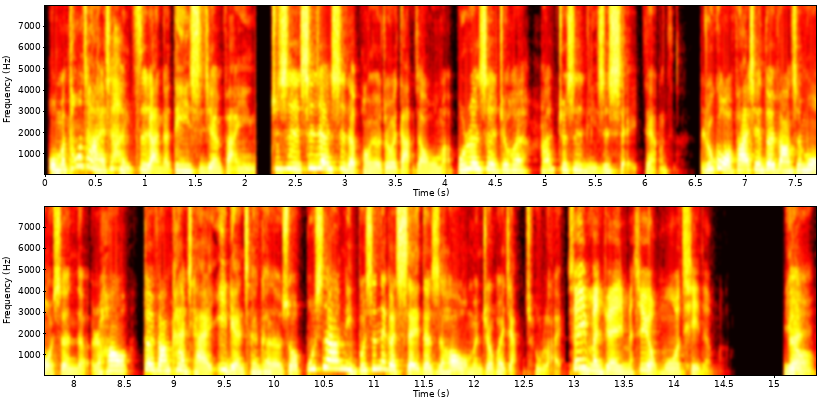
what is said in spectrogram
我们通常还是很自然的第一时间反应。就是是认识的朋友就会打招呼嘛，不认识的就会啊，就是你是谁这样子。如果我发现对方是陌生的，然后对方看起来一脸诚恳的说不是啊，你不是那个谁的时候，我们就会讲出来。所以你们觉得你们是有默契的吗？有，对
